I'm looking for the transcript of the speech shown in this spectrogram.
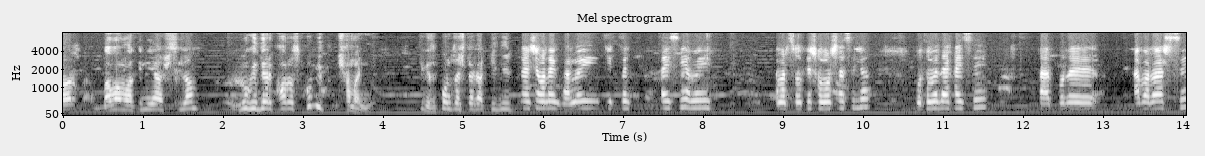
আর বাবা মাকে নিয়ে আসছিলাম রুগীদের খরচ খুবই সামান্য। ঠিক আছে পঞ্চাশ টাকা টিকিট এসে অনেক ভালোই ট্রিটমেন্ট পাইছি। আমি আমার চোখে সমস্যা ছিল। প্রথমে দেখাইছি তারপরে আবার আসছি।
